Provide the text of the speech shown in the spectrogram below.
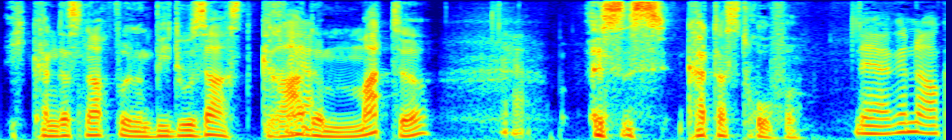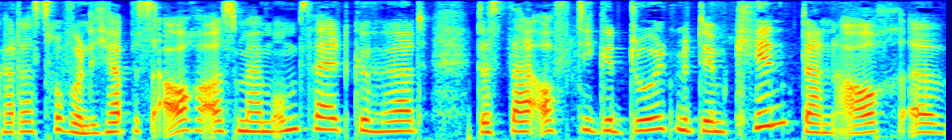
ich kann das nachvollziehen, wie du sagst, gerade ja. Mathe, ja. es ist Katastrophe. Ja, genau, Katastrophe. Und ich habe es auch aus meinem Umfeld gehört, dass da oft die Geduld mit dem Kind dann auch äh,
